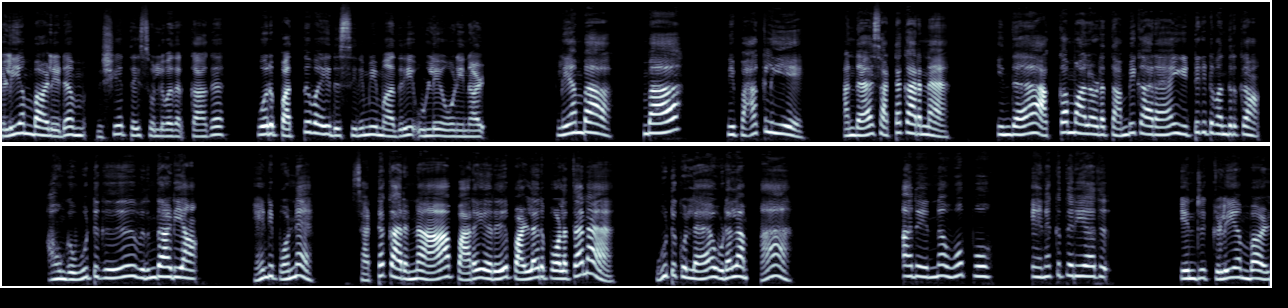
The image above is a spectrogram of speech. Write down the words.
கிளியம்பாளிடம் விஷயத்தை சொல்லுவதற்காக ஒரு பத்து வயது சிறுமி மாதிரி உள்ளே ஓடினாள். கிளியம்பா பா நீ பாக்கலையே? அந்த சட்டக்காரன இந்த அக்கம்மாளோட தம்பிக்காரன் இட்டுக்கிட்டு வந்திருக்கான். அவங்க வீட்டுக்கு விருந்தாடியான் ஏண்டி பொண்ணே சட்டக்காரன்னா பறையரு பள்ளரு போலத்தானே? வீட்டுக்குள்ள உடலாமா அது என்னவோ போ எனக்கு தெரியாது. என்று கிளியம்பாள்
